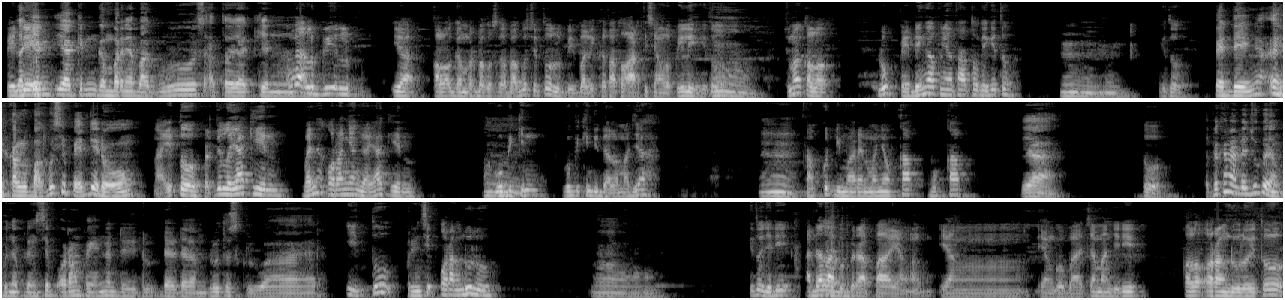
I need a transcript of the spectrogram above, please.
pede Yakin yakin gambarnya bagus atau yakin enggak lebih, leb- ya kalau gambar bagus nggak bagus itu lebih balik ke tato artis yang lo pilih gitu. Hmm. cuma kalau lu pede nggak punya tato kayak gitu Hmm, hmm. gitu PD-nya eh kalau bagus sih pede dong. nah itu berarti lo yakin banyak orang yang nggak yakin gue Hmm. bikin gue bikin di dalam aja Hmm. takut dimarahin sama nyokap bokap Ya. tuh Tapi kan ada juga yang punya prinsip orang pengennya dari dari dalam dulu terus keluar. itu prinsip orang dulu Oh. itu jadi adalah beberapa yang yang yang gue baca man jadi kalau orang dulu itu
